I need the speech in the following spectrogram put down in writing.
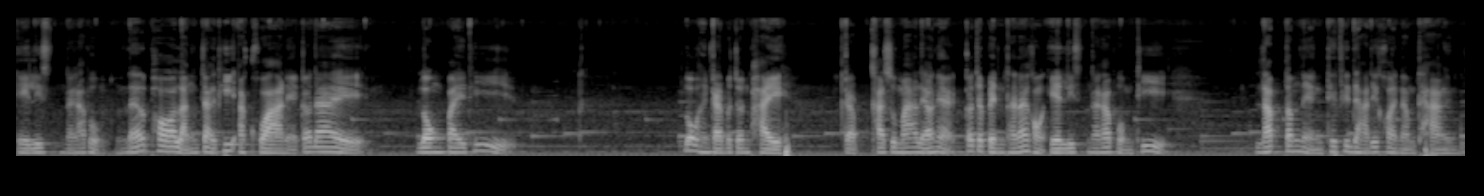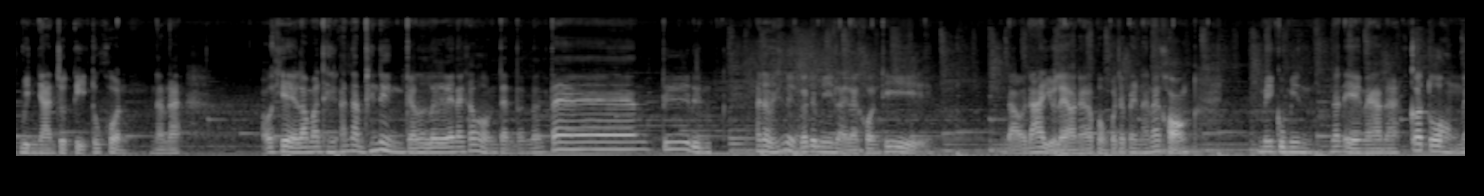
เอลิสนะครับผมแล้วพอหลังจากที่อควาเนี่ยก็ได้ลงไปที่โลกแห่งการประจนภัยกับคาซูมะแล้วเนี่ย ก็จะเป็นทางด้านของเอลิสนะครับผมที่รับตำแหน่งเทพธิดาที่คอยนำทางวิญญาณจุติทุกคนนะนะโอเค เรามาถึงอันดับทีหนึ่1 กันเลยนะครับผมแตนแตนแตนแตนตื้อดึงอันดับที่ 1 ก็จะมีหลาย ๆ คนที่เดาได้อยู่แล้วนะครับผมก็จะเป็นทางด้านของ เมกุมินนั่นเองนะครับนะก็ตัวของเม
